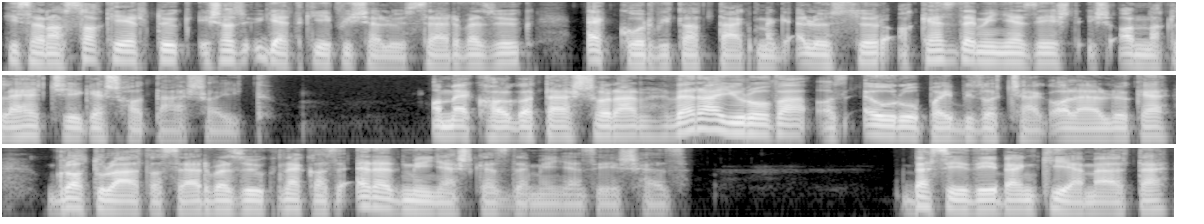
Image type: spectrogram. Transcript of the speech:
hiszen a szakértők és az ügyet képviselő szervezők ekkor vitatták meg először a kezdeményezést és annak lehetséges hatásait. A meghallgatás során Vera Jurova, az Európai Bizottság alelnöke gratulált a szervezőknek az eredményes kezdeményezéshez. Beszédében kiemelte,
